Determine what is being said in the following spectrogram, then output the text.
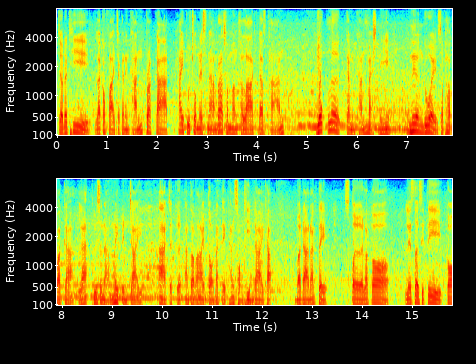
เจ้าหน้าที่และก็ฝ่ายจัดการแข่งขันประกาศให้ผู้ชมในสนามราชมังคลากีฬาสถาน ยกเลิกการแข่งขันแมตช์นี้ เนื่องด้วยสภาพอากาศและพื้นสนามไม่เป็นใจ อาจจะเกิดอันตรายต่อนักเตะทั้ง 2 ทีมได้ครับบรรดานักเตะสเปอร์แล้วก็เลสเตอร์ซิตี้ก็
